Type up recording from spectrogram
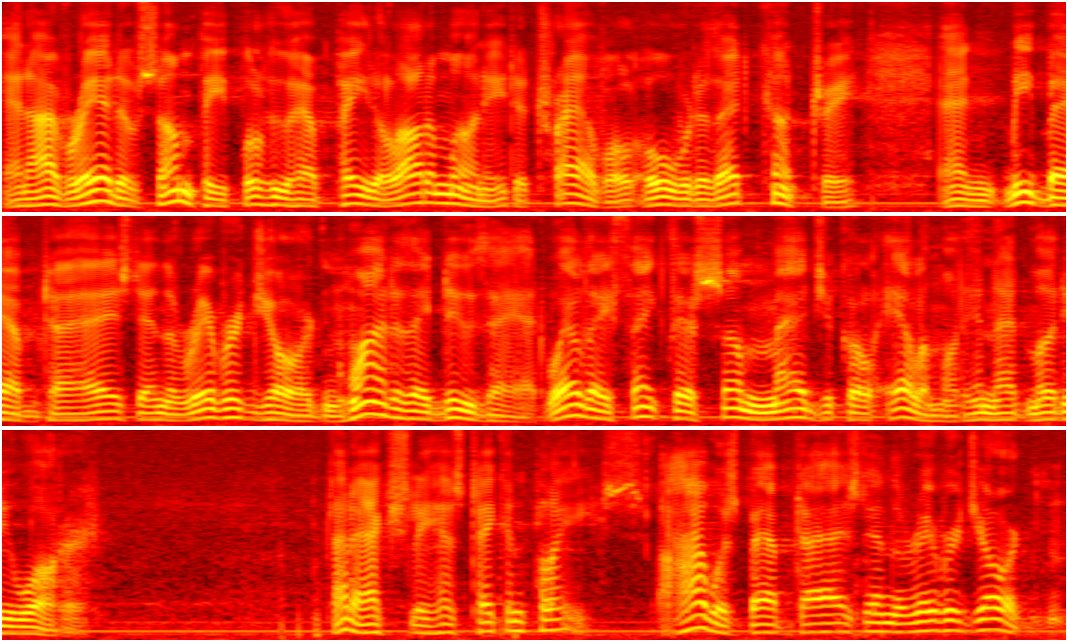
And I've read of some people who have paid a lot of money to travel over to that country and be baptized in the River Jordan. Why do they do that? Well, they think there's some magical element in that muddy water. That actually has taken place. I was baptized in the River Jordan.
